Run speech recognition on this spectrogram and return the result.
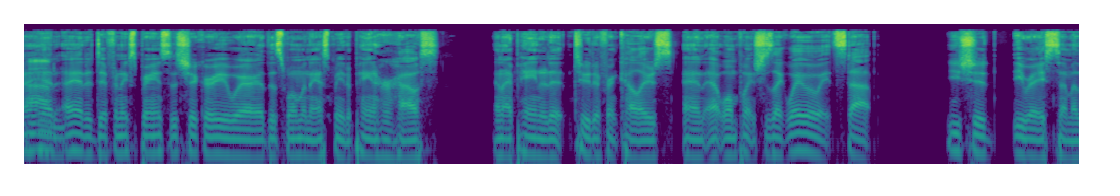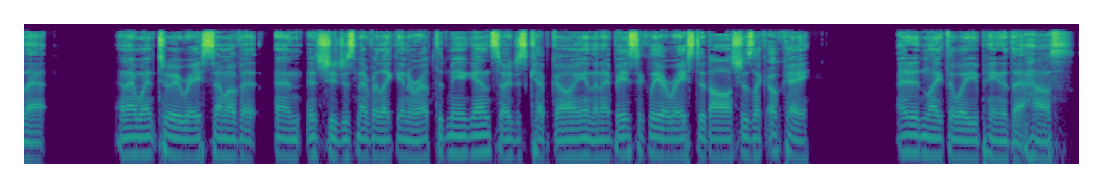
I had Um, I had a different experience with Chicory where this woman asked me to paint her house, and I painted it two different colors. And at one point, she's like, "Wait, wait, wait, stop! You should erase some of that." And I went to erase some of it, and she just never like interrupted me again. So I just kept going, and then I basically erased it all. She was like, "Okay, I didn't like the way you painted that house,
